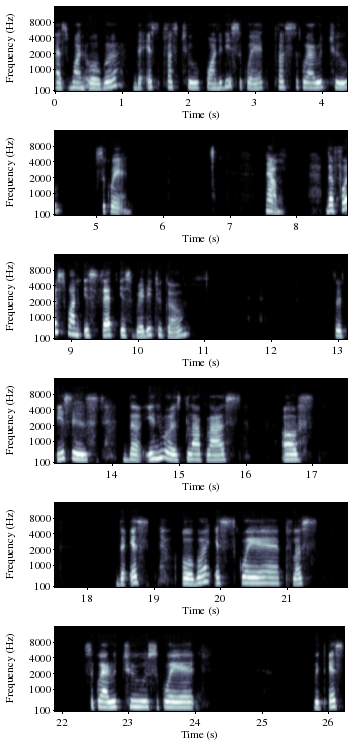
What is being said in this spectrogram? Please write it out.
as 1 over the s plus 2 quantity squared plus square root 2 squared. Now, the first one is set, is ready to go. So this is the inverse Laplace of the s over s squared plus square root 2 squared with s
